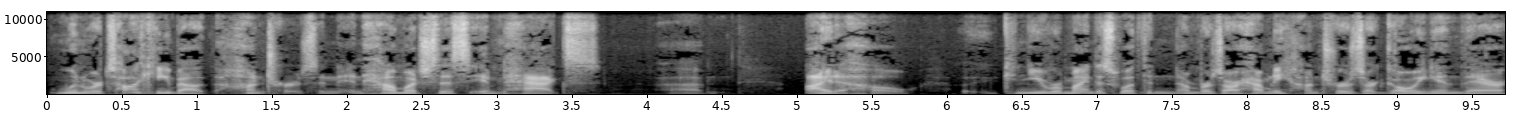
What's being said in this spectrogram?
when we're talking about hunters and, and how much this impacts uh, Idaho, can you remind us what the numbers are? How many hunters are going in there?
